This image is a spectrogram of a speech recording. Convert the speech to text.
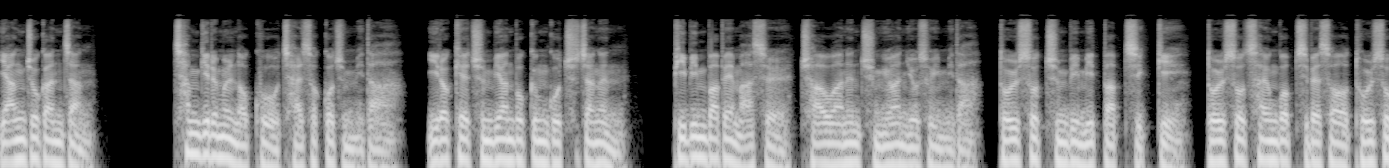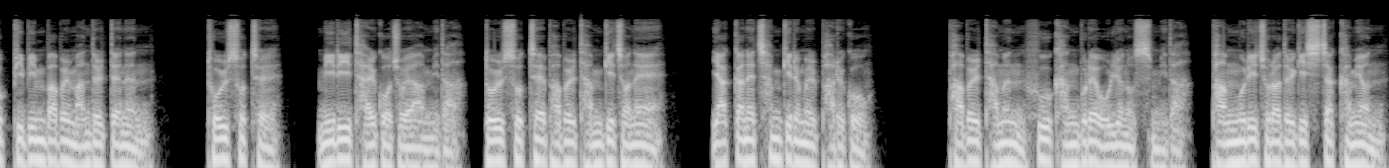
양조간장, 참기름을 넣고 잘 섞어줍니다. 이렇게 준비한 볶음 고추장은 비빔밥의 맛을 좌우하는 중요한 요소입니다. 돌솥 준비 밑밥 짓기. 돌솥 사용법 집에서 돌솥 비빔밥을 만들 때는 돌솥을 미리 달궈줘야 합니다. 돌솥에 밥을 담기 전에 약간의 참기름을 바르고 밥을 담은 후 강불에 올려놓습니다. 밥물이 졸아들기 시작하면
